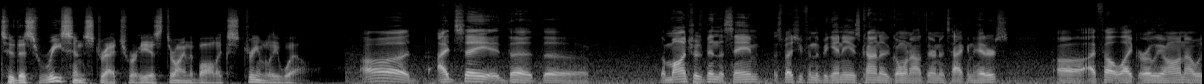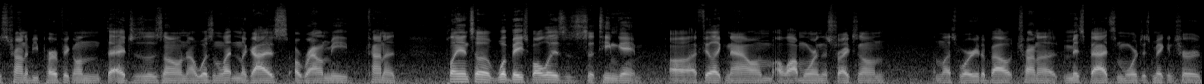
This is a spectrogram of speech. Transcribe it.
to this recent stretch where he is throwing the ball extremely well. Uh, I'd say the the the mantra's been the same, especially from the beginning, is kind of going out there and attacking hitters. Uh, I felt like early on I was trying to be perfect on the edges of the zone. I wasn't letting the guys around me kind of play into what baseball is. It's a team game. Uh, I feel like now I'm a lot more in the strike zone and less worried about trying to miss bats and more just making sure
